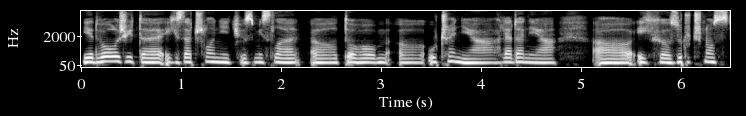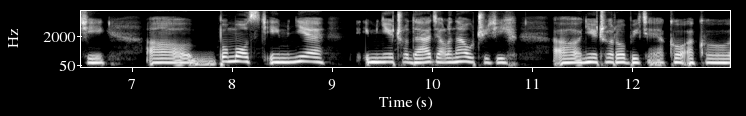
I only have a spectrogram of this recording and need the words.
je dôležité ich začleniť v zmysle toho učenia, hľadania ich zručností, pomôcť im nie im niečo dať, ale naučiť ich niečo robiť. Ako, ako e,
